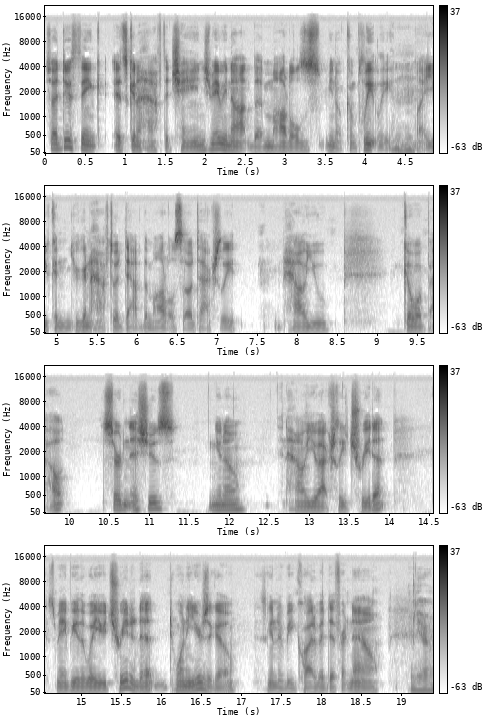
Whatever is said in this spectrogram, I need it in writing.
So I do think it's going to have to change. Maybe not the models, you know, completely. Like you can, you're going to have to adapt the models though to actually how you go about certain issues. You know, and how you actually treat it. Because maybe the way you treated it 20 years ago going to be quite a bit different now yeah,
